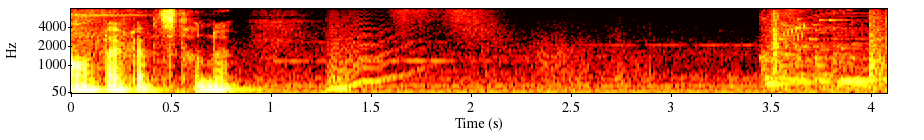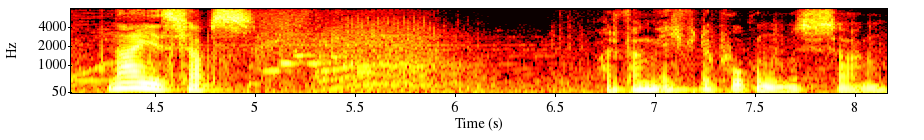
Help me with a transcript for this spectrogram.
Schauen, vielleicht bleibt es drin. Ne? Nice, ich hab's. Heute fangen echt viele Pokémon, muss ich sagen.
